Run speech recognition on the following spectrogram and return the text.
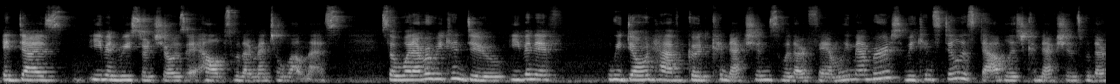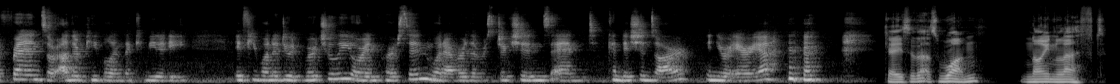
it does, even research shows it helps with our mental wellness. So, whatever we can do, even if we don't have good connections with our family members, we can still establish connections with our friends or other people in the community. If you want to do it virtually or in person, whatever the restrictions and conditions are in your area. okay, so that's one, nine left.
